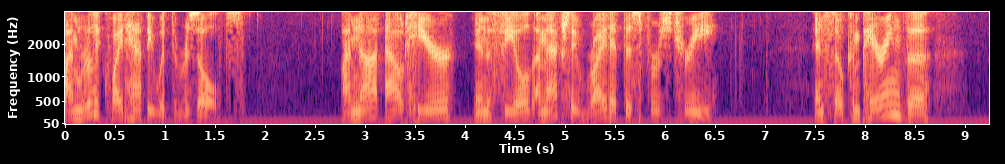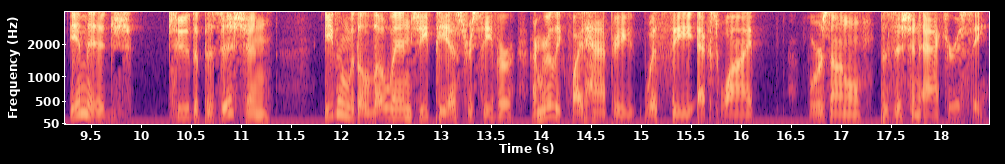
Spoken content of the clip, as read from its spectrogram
I'm really quite happy with the results. I'm not out here in the field, I'm actually right at this first tree. And so comparing the image to the position, even with a low-end GPS receiver, I'm really quite happy with the XY horizontal position accuracy.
